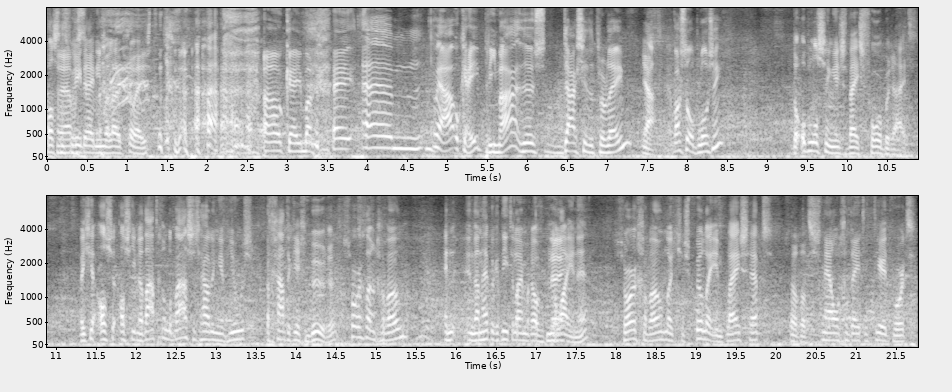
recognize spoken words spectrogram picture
was het Ja, voor was- iedereen niet meer leuk geweest. Oké, maar hey, ehm, ja, oké, prima. Dus daar zit het probleem. Ja, Was de oplossing? De oplossing is wees voorbereid. Weet je, als, als je inderdaad gewoon de basishouding hebt, jongens, dat gaat een keer gebeuren. Zorg dan gewoon, en, en dan heb ik het niet alleen maar over Nee. hè. Zorg gewoon dat je spullen in place hebt, zodat het snel gedetecteerd wordt,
